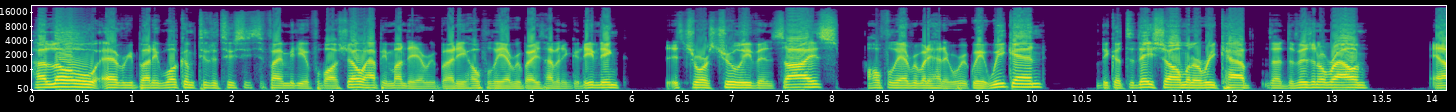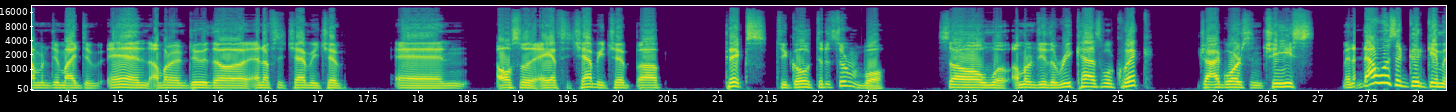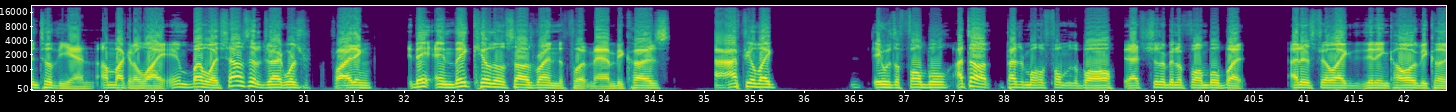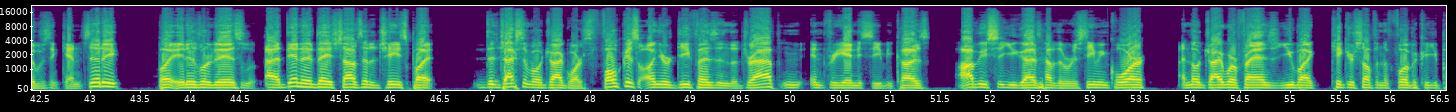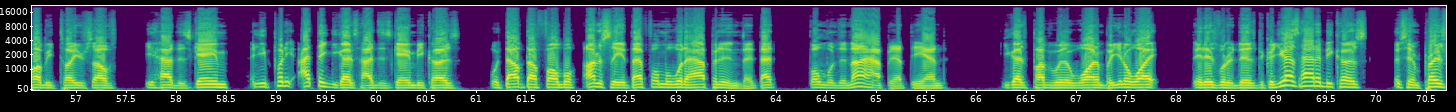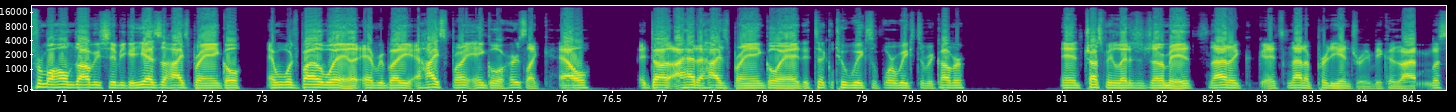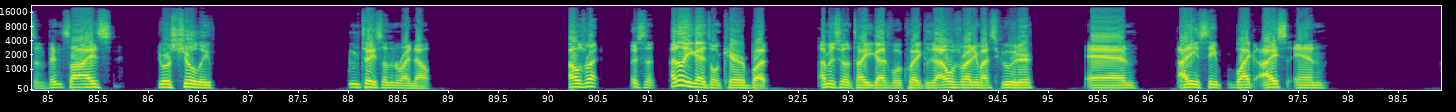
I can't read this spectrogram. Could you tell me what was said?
Hello, everybody. Welcome to the 265 Media Football Show. Happy Monday, everybody. Hopefully, everybody's having a good evening. It's yours truly, Vince Saiz. Hopefully, everybody had a great weekend. Because today's show, I'm going to recap the divisional round, and I'm going to do my and I'm going to do the NFC Championship and also the AFC Championship uh, picks to go to the Super Bowl. So I'm going to do the recaps real quick. Jaguars and Chiefs. Man, that was a good game until the end. I'm not gonna lie. And by the way, shout out to the Jaguars for fighting. They and they killed themselves right in the foot, man. Because I feel like it was a fumble. I thought Patrick Mahomes fumbled the ball. That should have been a fumble, but I just feel like they didn't call it because it was in Kansas City. But it is what it is. At the end of the day, shout out to the Chiefs. But the Jacksonville Jaguars, focus on your defense in the draft and, and free agency because obviously you guys have the receiving core I know Jaguar fans, you might kick yourself in the foot because you probably tell yourselves you had this game, and you put. I think you guys had this game because without that fumble, honestly, if that fumble would have happened and that, that fumble did not happen at the end, you guys probably would have won. But you know what? It is what it is because you guys had it because listen, praise for Mahomes obviously because he has a high sprain ankle, and which by the way, everybody, a high sprain ankle hurts like hell. It does. I had a high sprain ankle, and it took two weeks or four weeks to recover. And trust me, ladies and gentlemen, it's not a it's not a pretty injury because I listen, Vince Saiz, yours truly. Let me tell you something right now. I was right. Listen, I know you guys don't care, but I'm just gonna tell you guys real quick because I was riding my scooter and I didn't see black ice and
